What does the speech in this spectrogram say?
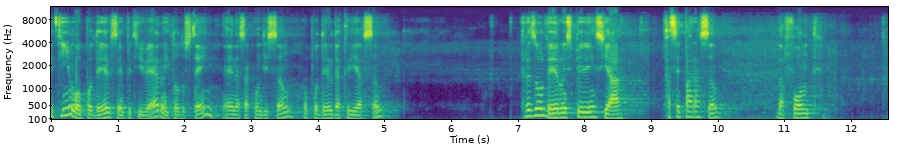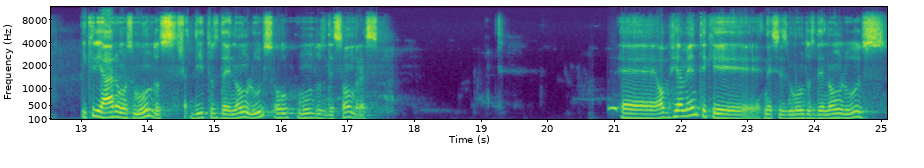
Que tinham o poder, sempre tiveram, e todos têm, né, nessa condição, o poder da criação, resolveram experienciar a separação da fonte e criaram os mundos ditos de não-luz ou mundos de sombras. É, obviamente que nesses mundos de não-luz,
